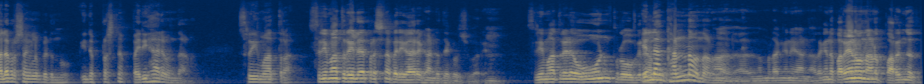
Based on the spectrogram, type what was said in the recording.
പല പ്രശ്നങ്ങളും പെടുന്നു. ഇതിന്റെ പ്രശ്ന പരിഹാരം എന്താണ്? ശ്രീമാത്ര. ശ്രീമാത്രയിലെ പ്രശ്ന പരിഹാര ഖണ്ഡത്തെക്കുറിച്ച് പറയാം ശ്രീമാത്രയുടെ ഓൺ പ്രോഗ്രാം എല്ലാം കണ്ണമെന്നാണ് അത് നമ്മളങ്ങനെയാണ്. അതങ്ങനെ പറയണമെന്നാണ് പറഞ്ഞത്.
